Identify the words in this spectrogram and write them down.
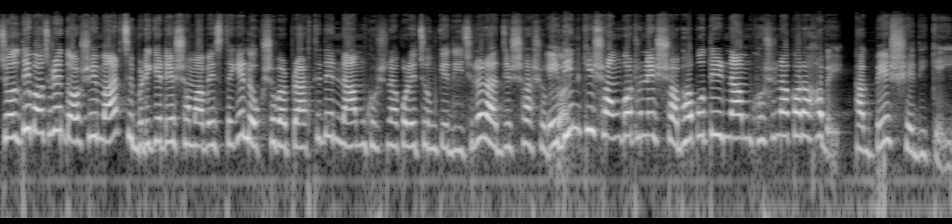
চলতি বছরের দশই মার্চ ব্রিগেডের সমাবেশ থেকে লোকসভার প্রার্থীদের নাম ঘোষণা করে চমকে দিয়েছিল রাজ্যের শাসক এদিন কি সংগঠনের সভাপতির নাম ঘোষণা করা হবে? থাকবে সেদিকেই।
